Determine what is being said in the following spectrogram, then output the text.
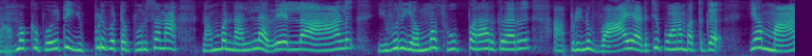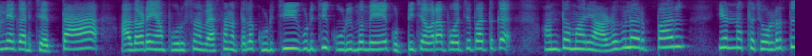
நமக்கு போயிட்டு இப்படிப்பட்ட புருஷனா? நம்ம நல்லாவே இல்லை. ஆளு இவர் எம்ம சூப்பராக இருக்கிறாரு அப்படின்னு வாய் அடித்து போனேன் பார்த்துக்க என் மாமியக்காரி செத்தா அதோட என் புருஷன் விசனத்தில் குடிச்சு குடிச்சு குடும்பமே குட்டிச்சவரா போச்சு பார்த்துக்க அந்த மாதிரி அழகில் இருப்பார். என்னத்தை சொல்கிறது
